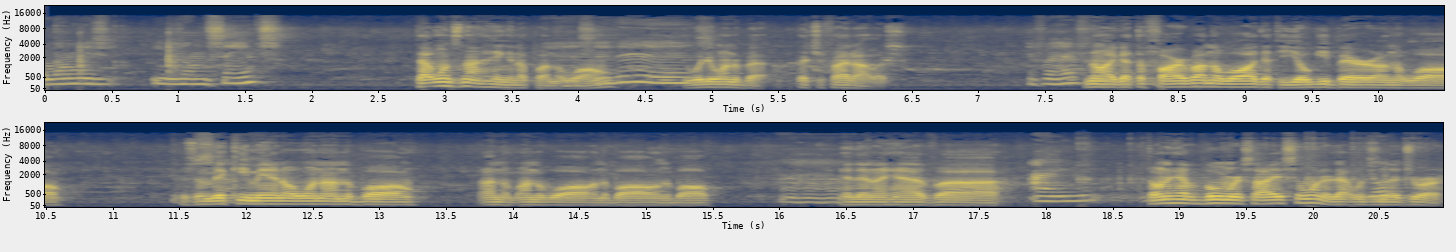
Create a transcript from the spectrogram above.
one was he was on the Saints. That one's not hanging up on the yes, wall. What do you want to bet? Bet you five dollars. If I have. No, I got the Favre on the wall. I got the Yogi Berra on the wall. There's a Mickey Mantle one on the ball, on the on the wall, on the ball, on the ball. Uh-huh. And then I have. uh I Don't I have a Boomer Esiason one, or that one's in the drawer?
